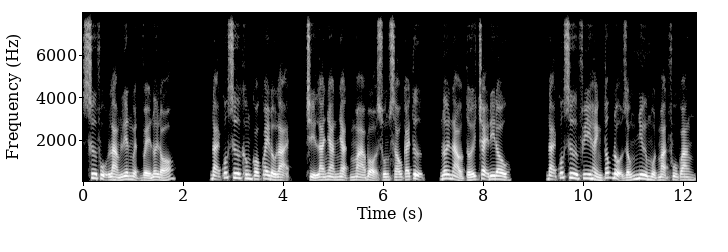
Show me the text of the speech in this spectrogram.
sư phụ làm liên nguyệt về nơi đó. Đại quốc sư không có quay đầu lại, chỉ là nhàn nhạt mà bỏ xuống sáu cái tự, nơi nào tới chạy đi đâu. Đại quốc sư phi hành tốc độ giống như một mạt phù quang,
